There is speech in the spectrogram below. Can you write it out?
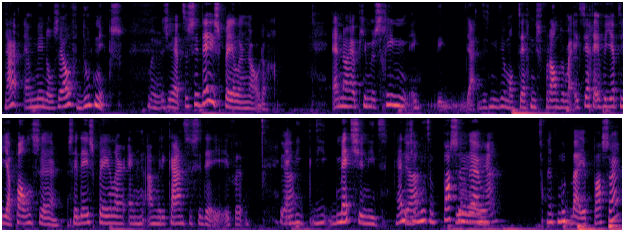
Ja, een middel zelf doet niks. Nee. Dus je hebt een cd-speler nodig. En nou heb je misschien, ik, ik- ja, het is niet helemaal technisch verantwoord, maar ik zeg even, je hebt een Japanse cd-speler en een Amerikaanse cd. Even. Ja. En die, die matchen niet. Hè? Dus je moet een passende, het moet bij je passen.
